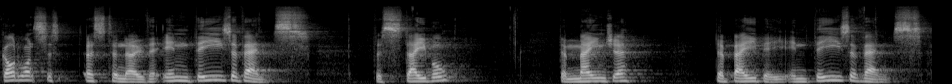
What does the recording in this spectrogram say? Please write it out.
God wants us to know that in these events, the stable, the manger, the baby, in these events,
